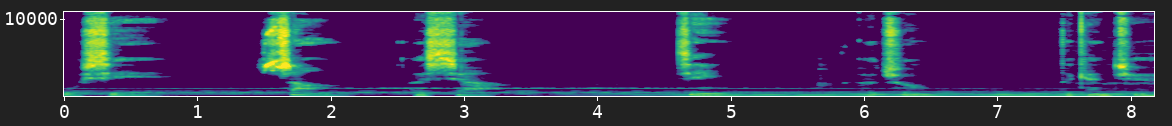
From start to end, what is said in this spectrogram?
呼吸上。和下，进和出的感觉。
